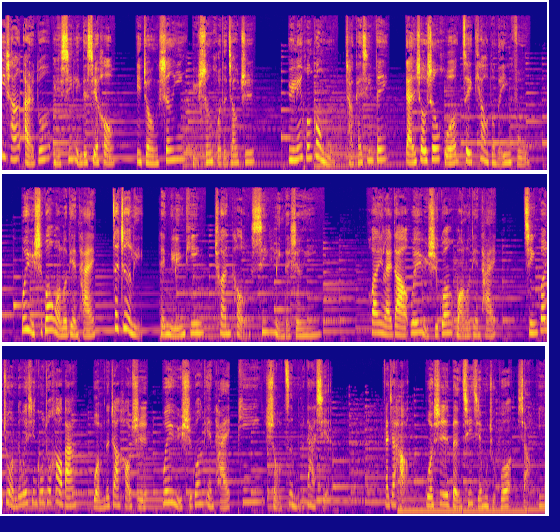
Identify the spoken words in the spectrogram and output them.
一场耳朵与心灵的邂逅，一种声音与生活的交织，与灵魂共舞，敞开心扉，感受生活最跳动的音符。微雨时光网络电台在这里陪你聆听穿透心灵的声音。欢迎来到微雨时光网络电台，请关注我们的微信公众号吧。我们的账号是微雨时光电台，拼音首字母的大写。大家好，我是本期节目主播小一。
